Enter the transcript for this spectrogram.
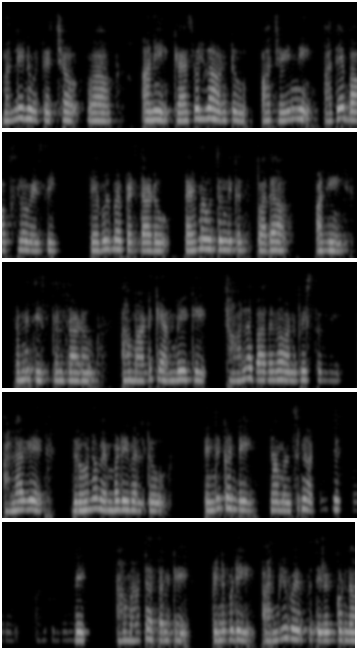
మళ్ళీ నువ్వు తెచ్చావు వావ్ అని క్యాజువల్గా అంటూ ఆ చైన్ని అదే బాక్స్లో వేసి టేబుల్పై పెడతాడు. టైం అవుతుంది పద అని తన్ని తీసుకెళ్తాడు. ఆ మాటకి అన్వికి చాలా బాధగా అనిపిస్తుంది. అలాగే ద్రోణ వెంబడి వెళ్తూ ఎందుకండి నా మనసుని అర్థం చేసుకోరు అనుకుంటుంది. ఆ మాట అతనికి వినపడి అన్వి వైపు తిరగకుండా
